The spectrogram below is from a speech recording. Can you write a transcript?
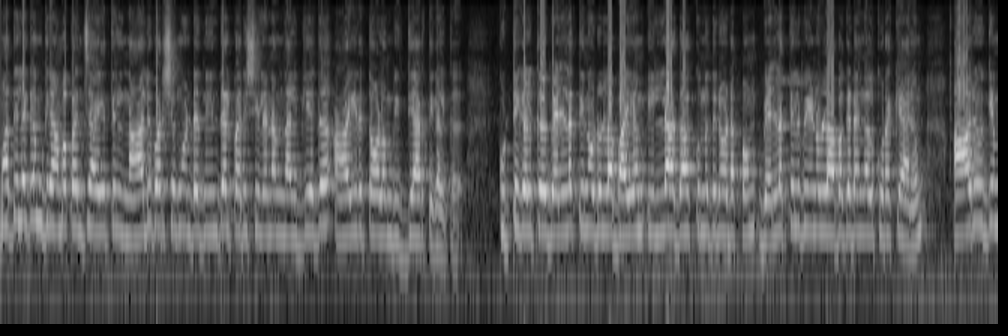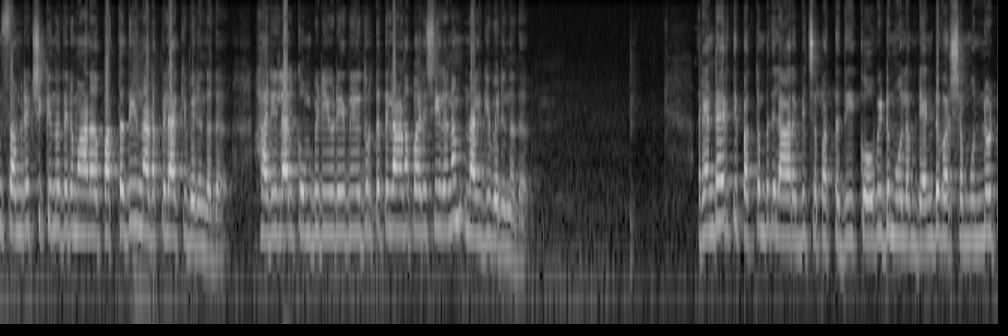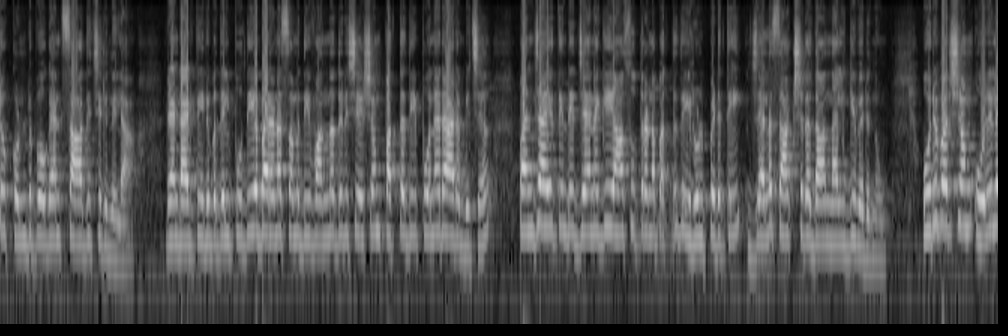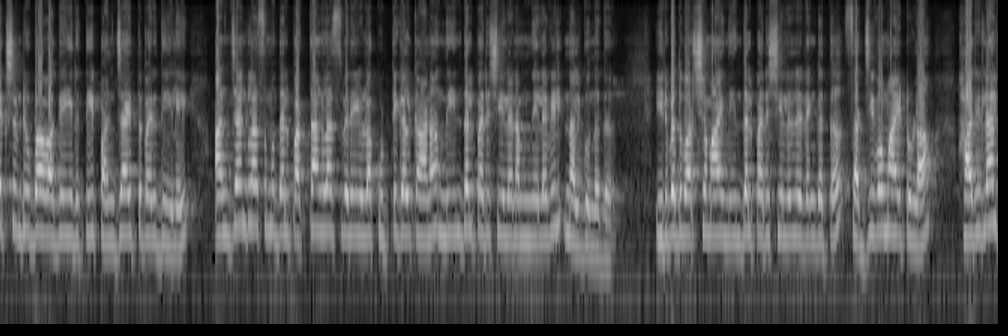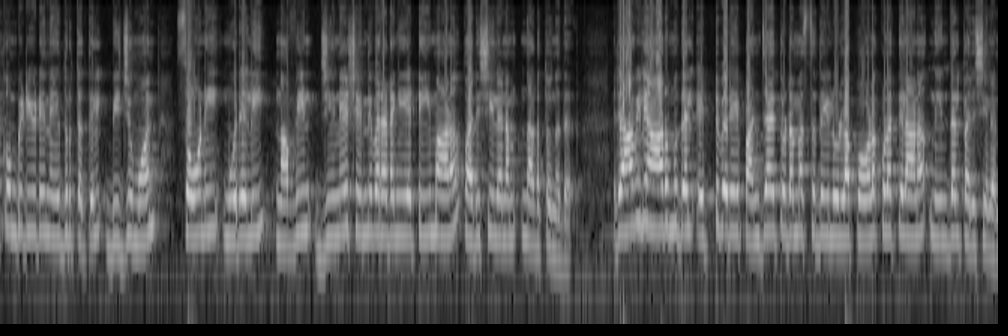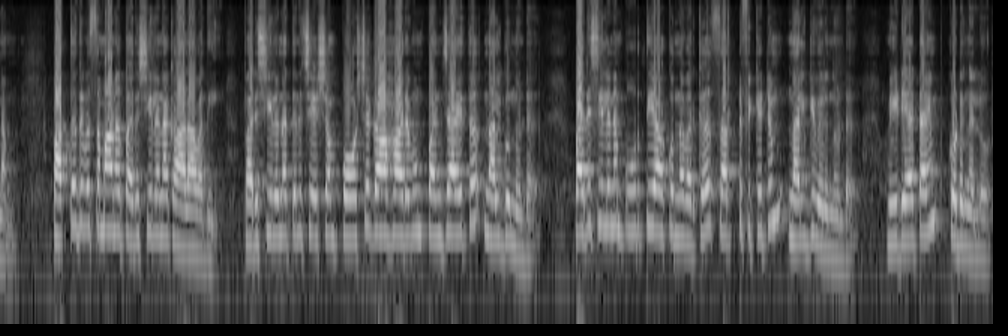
മതിലകം ഗ്രാമപഞ്ചായത്തിൽ നാലു വർഷം കൊണ്ട് നീന്തൽ പരിശീലനം നൽകിയത് ആയിരത്തോളം വിദ്യാർത്ഥികൾക്ക്. കുട്ടികൾക്ക് വെള്ളത്തിനോടുള്ള ഭയം ഇല്ലാതാക്കുന്നതിനോടൊപ്പം വെള്ളത്തിൽ വീണുള്ള അപകടങ്ങൾ കുറയ്ക്കാനും ആരോഗ്യം സംരക്ഷിക്കുന്നതിനുമാണ് പദ്ധതി നടപ്പിലാക്കി വരുന്നത്. ഹരിലാൽ കൊമ്പിടിയുടെ നേതൃത്വത്തിലാണ് പരിശീലനം നൽകി വരുന്നത്. രണ്ടായിരത്തി പത്തൊമ്പതിൽ ആരംഭിച്ച പദ്ധതി കോവിഡ് മൂലം രണ്ട് വർഷം മുന്നോട്ട് കൊണ്ടുപോകാൻ സാധിച്ചിരുന്നില്ല. രണ്ടായിരത്തി ഇരുപതിൽ പുതിയ ഭരണസമിതി വന്നതിനു ശേഷം പദ്ധതി പുനരാരംഭിച്ച് പഞ്ചായത്തിന്റെ ജനകീയ ആസൂത്രണ പദ്ധതിയിൽ ഉൾപ്പെടുത്തി ജലസാക്ഷരത നൽകി വരുന്നു. ഒരു വർഷം ഒരു ലക്ഷം രൂപ വകയിരുത്തി പഞ്ചായത്ത് പരിധിയിലെ അഞ്ചാം ക്ലാസ് മുതൽ പത്താം ക്ലാസ് വരെയുള്ള കുട്ടികൾക്കാണ് നീന്തൽ പരിശീലനം നിലവിൽ നൽകുന്നത്. ഇരുപത് വർഷമായി നീന്തൽ പരിശീലന രംഗത്ത് സജീവമായിട്ടുള്ള ഹരിലാൽ കൊമ്പിടിയുടെ നേതൃത്വത്തിൽ ബിജുമോൻ സോണി മുരളി നവീൻ ജിനേഷ് എന്നിവരടങ്ങിയ ടീമാണ് പരിശീലനം നടത്തുന്നത്. രാവിലെ ആറു മുതൽ എട്ട് വരെ പഞ്ചായത്ത് ഉടമസ്ഥതയിലുള്ള പോളക്കുളത്തിലാണ് നീന്തൽ പരിശീലനം. പത്ത് ദിവസമാണ് പരിശീലന കാലാവധി. പരിശീലനത്തിന് ശേഷം പോഷകാഹാരവും പഞ്ചായത്ത് നൽകുന്നുണ്ട്. പരിശീലനം പൂർത്തിയാക്കുന്നവർക്ക് സർട്ടിഫിക്കറ്റും നൽകി വരുന്നുണ്ട്. Media time Kodungallur.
